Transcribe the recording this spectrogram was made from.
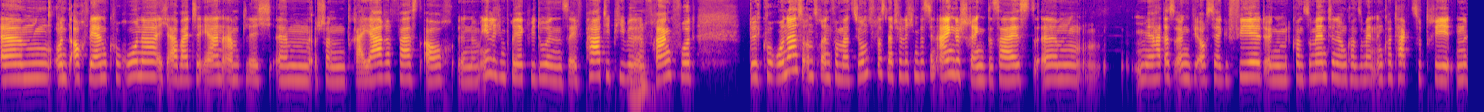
Ähm, und auch während Corona, ich arbeite ehrenamtlich ähm, schon drei Jahre fast, auch in einem ähnlichen Projekt wie du, in Safe Party People mhm. in Frankfurt. Durch Corona ist unser Informationsfluss natürlich ein bisschen eingeschränkt. Das heißt, ähm, mir hat das irgendwie auch sehr gefehlt, irgendwie mit Konsumentinnen und Konsumenten in Kontakt zu treten.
